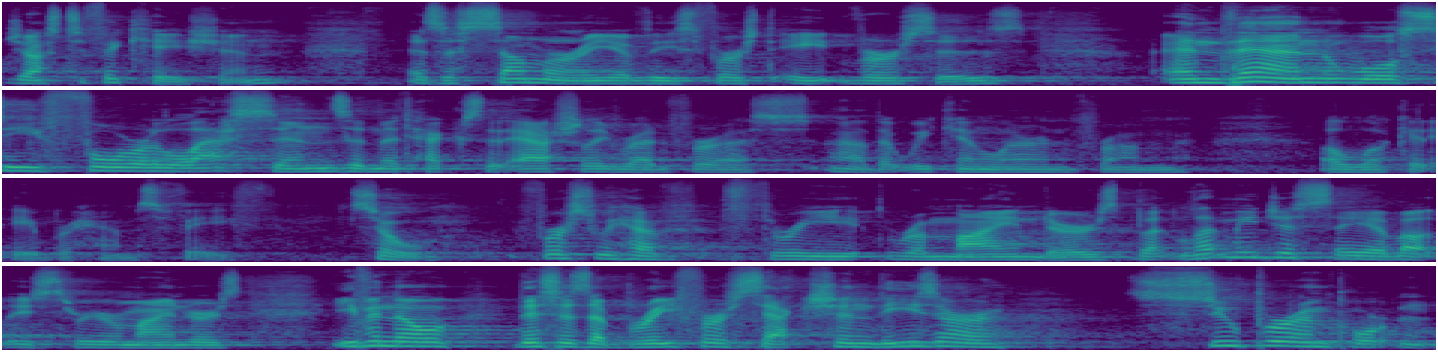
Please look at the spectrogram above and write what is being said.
justification as a summary of these first eight verses. And then we'll see four lessons in the text that Ashley read for us uh, that we can learn from a look at Abraham's faith. So, first we have three reminders, but let me just say about these three reminders, even though this is a briefer section, these are super important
